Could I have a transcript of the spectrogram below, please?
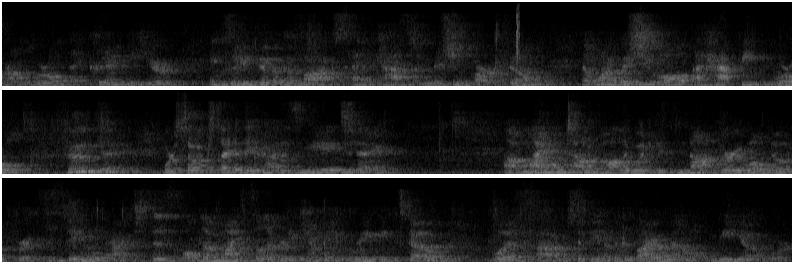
around the world that couldn't be here, including Vivica Fox and the cast of Mission Park Film, that want to wish you all a happy World Food Day. We're so excited that you had this meeting today. Uh, my hometown of Hollywood is not very well known for its sustainable practices, although my celebrity campaign, Green Means Go, was a recipient of an environmental media award.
